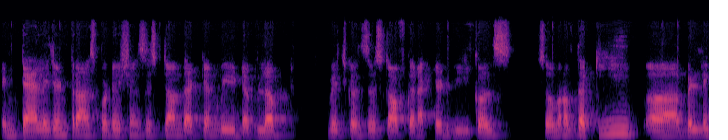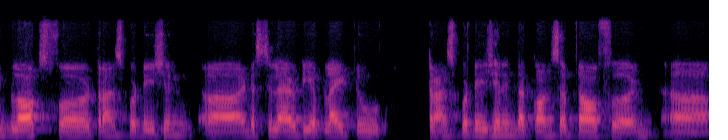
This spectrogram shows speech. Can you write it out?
intelligent transportation system that can be developed which consists of connected vehicles. So one of the key uh, building blocks for transportation uh, industrial iot applied to transportation in the concept of uh, uh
